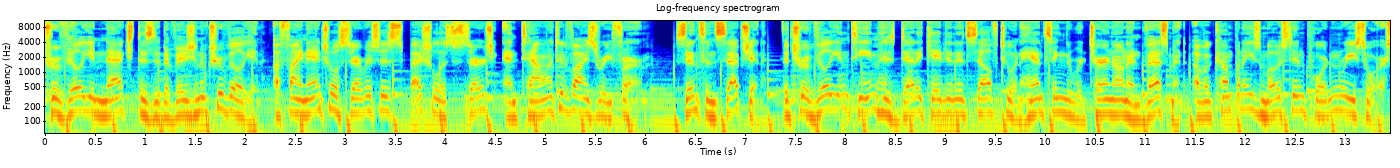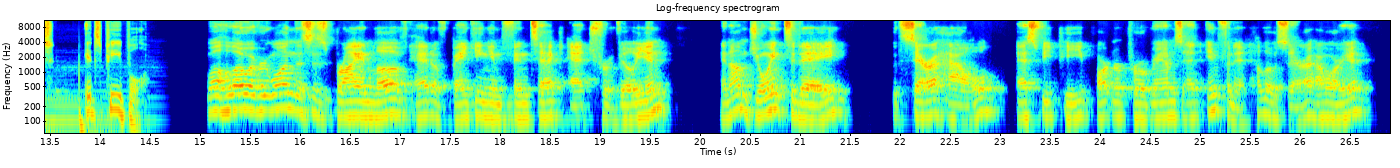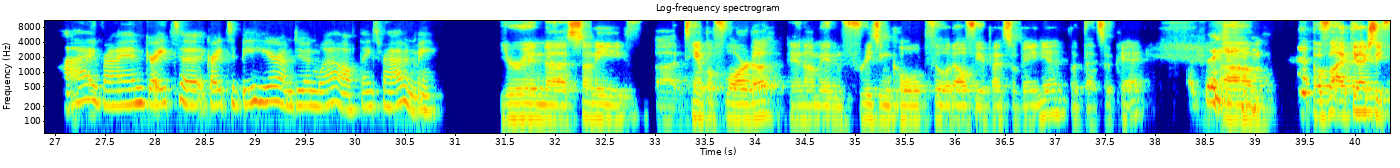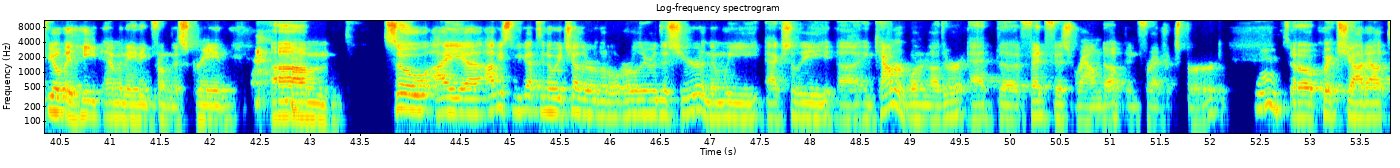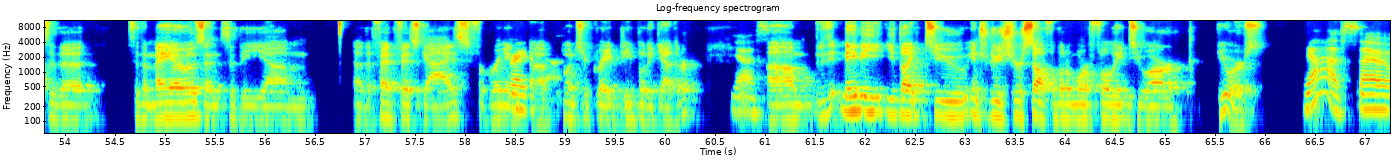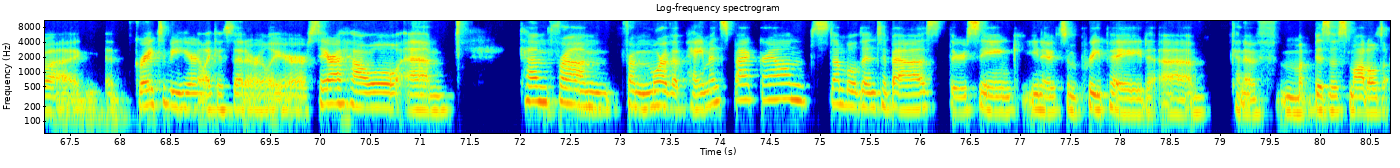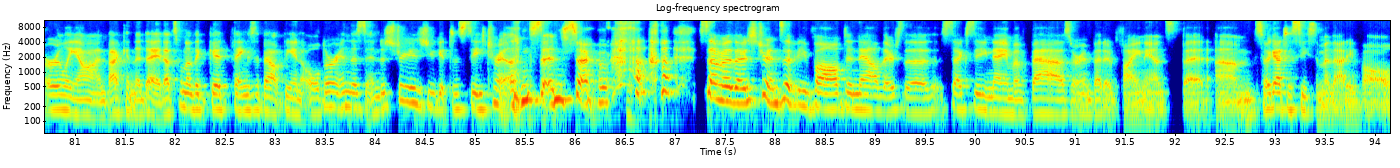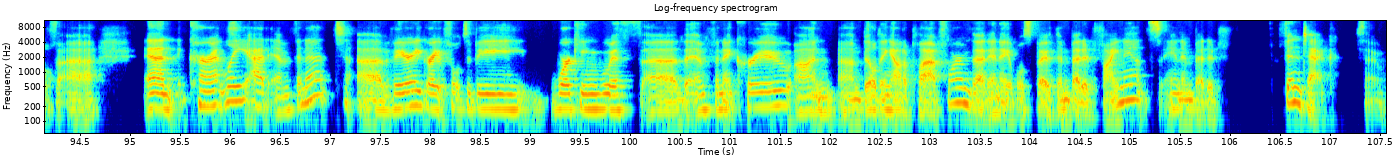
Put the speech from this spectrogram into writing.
Trevillion Next is a division of Trevillion, a financial services specialist search and talent advisory firm. Since inception, the Trevillion team has dedicated itself to enhancing the return on investment of a company's most important resource its people. Well, hello, everyone. This is Brian Love, head of banking and fintech at Trevillion. And I'm joined today with Sarah Howell, SVP Partner Programs at Infinant. Hello, Sarah. How are you? Hi, Brian. Great to great to be here. I'm doing well. Thanks for having me. You're in uh, sunny uh, Tampa, Florida, and I'm in freezing cold Philadelphia, Pennsylvania, but that's okay. Um, I can actually feel the heat emanating from the screen. Um, so I uh, obviously we got to know each other a little earlier this year, and then we actually uh, encountered one another at the FedFis Roundup in Fredericksburg. Yeah. So quick shout out to the to the Mayos and to the um, uh, the FedFis guys for bringing a bunch of great people together. Yes. Um, maybe you'd like to introduce yourself a little more fully to our viewers. Yeah. So uh, great to be here. Like I said earlier, Sarah Howell. Um, come from from more of a payments background stumbled into BaaS through seeing you know some prepaid um, kind of business models early on back in the day. That's one of the good things about being older in this industry is you get to see trends. And so some of those trends have evolved and now there's the sexy name of BaaS or embedded finance. But um, so I got to see some of that evolve. Uh, and currently at Infinant, uh, very grateful to be working with uh, the Infinant crew on um, building out a platform that enables both embedded finance and embedded fintech. So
